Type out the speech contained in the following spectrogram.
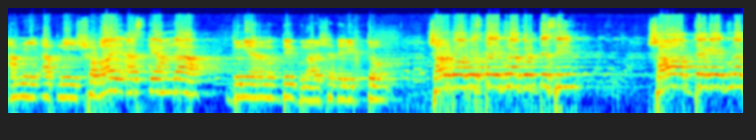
আমি, আপনি সবাই আজকে আমরা দুনিয়ার মধ্যে গুনার সাথে লিপ্ত। সর্ব অবস্থায় গুনাহ করতেছি, সব জায়গায় গুনাহ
